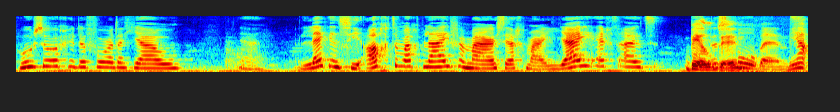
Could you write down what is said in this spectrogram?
Hoe zorg je ervoor dat jouw ja, legacy achter mag blijven, maar zeg maar jij echt uit Beeld de school bent? Ja.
